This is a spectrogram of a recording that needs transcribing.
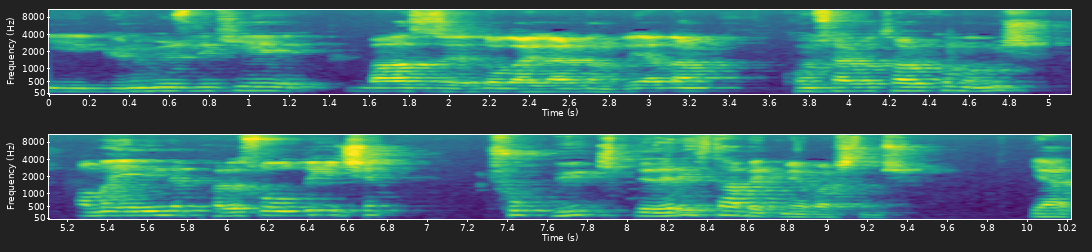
e, günümüzdeki bazı dolaylardan dolayı adam konservatuar okumamış ama elinde parası olduğu için çok büyük kitlelere hitap etmeye başlamış. Yani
